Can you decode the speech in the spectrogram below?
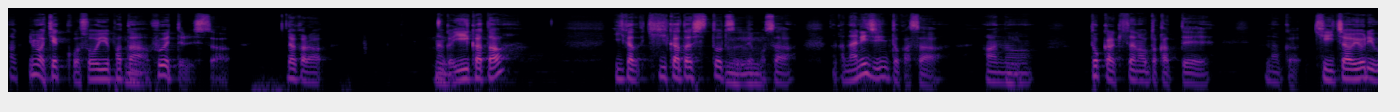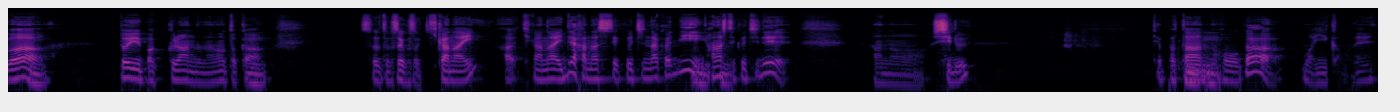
なんか今結構そういうパターうんン増えてるしさ、だから、なんかうん言い方、言い方、聞き方一つでもさ、なんか何人とかさ、あの、うん。どっから来たのとかって、なんか聞いちゃうよりは、うん。どういうバックグラウンドなのとか、うん。それとそれこそ聞かない？あ聞かないで話していくうちの中に、うんうん。話していくうちで、あの、知る？ってパターンの方が、まあいいかもね。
